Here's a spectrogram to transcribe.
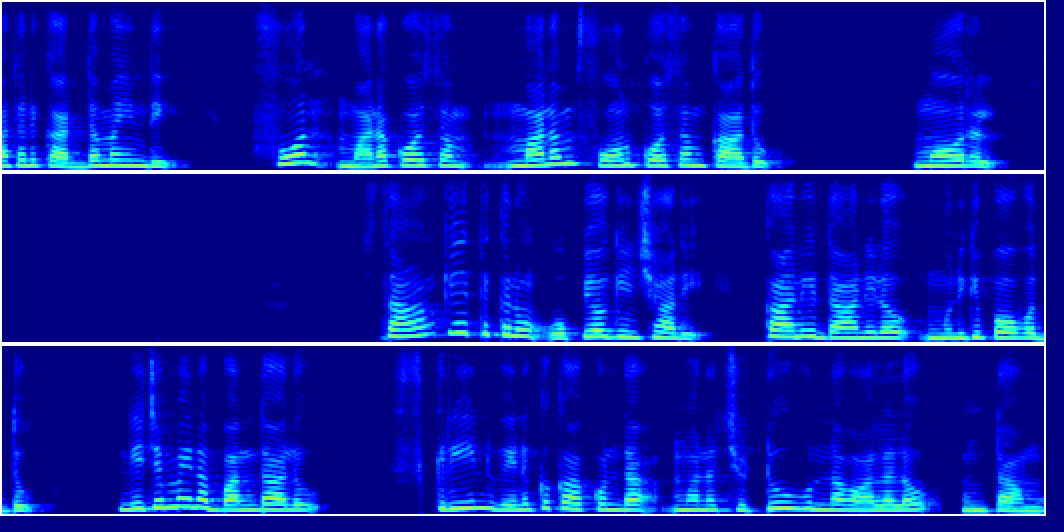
అతనికి అర్థమైంది ఫోన్ మన కోసం మనం ఫోన్ కోసం కాదు మోరల్. సాంకేతికను ఉపయోగించాలి కానీ దానిలో మునిగిపోవద్దు. నిజమైన బంధాలు స్క్రీన్ వెనుక కాకుండా మన చుట్టూ ఉన్న వాళ్ళలో ఉంటాము.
